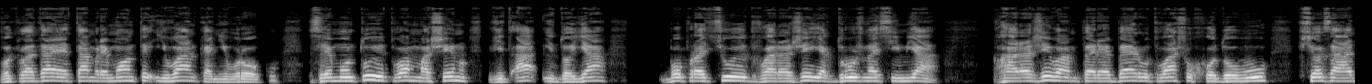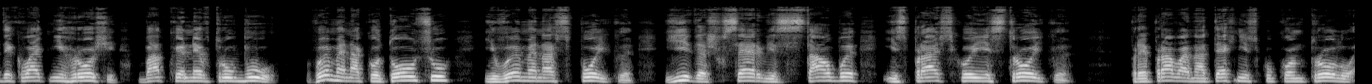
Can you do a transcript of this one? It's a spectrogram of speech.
Викладає там ремонти Іванка ні в року. Зремонтують вам машину від А і до Я, бо працюють в гаражі як дружна сім'я. В гаражі вам переберуть вашу ходову, все за адекватні гроші, бабки не в трубу. Вимена котовчу і вимена спойки. Їдеш в сервіс ставби із праської стройки. Приправа на технічку контролу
